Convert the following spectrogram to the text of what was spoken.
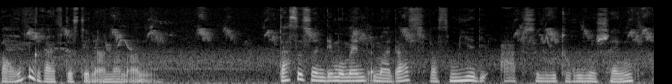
warum greift es den anderen an? Das ist in dem Moment immer das, was mir die absolute Ruhe schenkt,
